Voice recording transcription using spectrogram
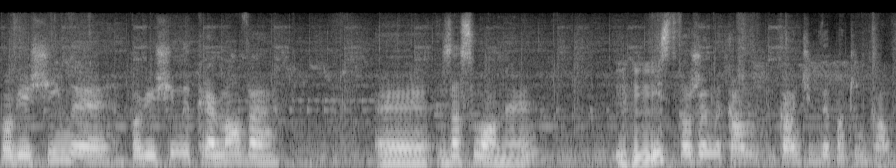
powiesimy, powiesimy kremowe yy, zasłony, Mhm. i stworzymy kącik wypoczynkowy.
